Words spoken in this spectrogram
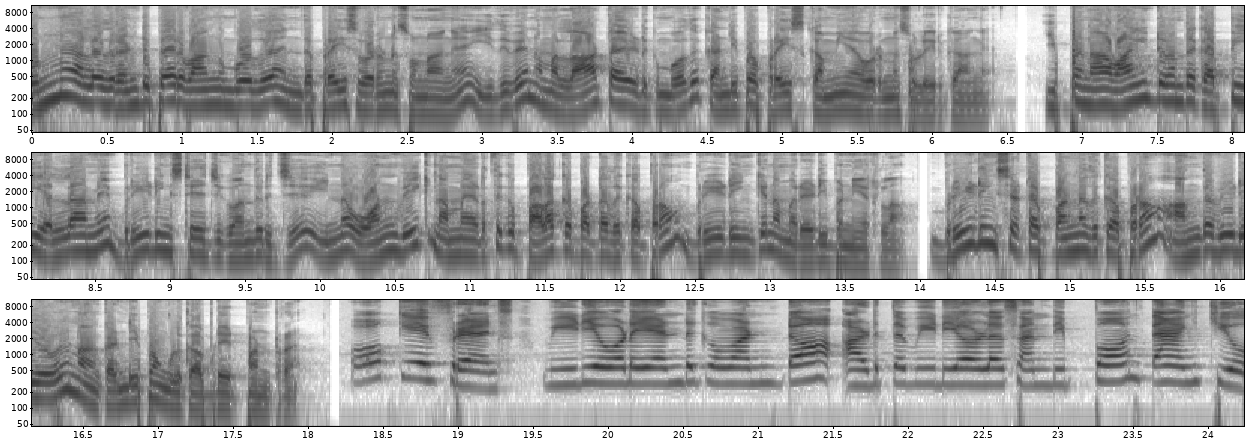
ஒன்று அல்லது ரெண்டு பேர் வாங்கும்போது தான் இந்த ப்ரைஸ் வரும்னு சொன்னாங்க. இதுவே நம்ம லாட்டாக எடுக்கும்போது கண்டிப்பாக ப்ரைஸ் கம்மியாக வரும்னு சொல்லியிருக்காங்க. இப்போ நான் வாங்கிட்டு வந்த கப்பி எல்லாமே ப்ரீடிங் ஸ்டேஜுக்கு வந்துருச்சு. இன்னும் ஒன் வீக் நம்ம இடத்துக்கு பழக்கப்பட்டதுக்கப்புறம் ப்ரீடிங்க்கு நம்ம ரெடி பண்ணிடலாம் ப்ரீடிங் செட்டப் பண்ணதுக்கப்புறம் அந்த வீடியோவை நான் கண்டிப்பாக உங்களுக்கு அப்டேட் பண்ணுறேன் ஓகே ஃப்ரெண்ட்ஸ் வீடியோவோட எண்டுக்கு வந்துட்டோம். அடுத்த வீடியோவில் சந்திப்போம். தேங்க்யூ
